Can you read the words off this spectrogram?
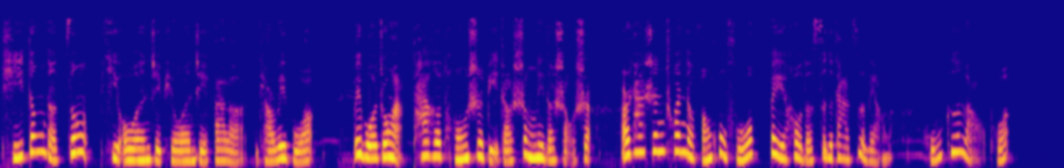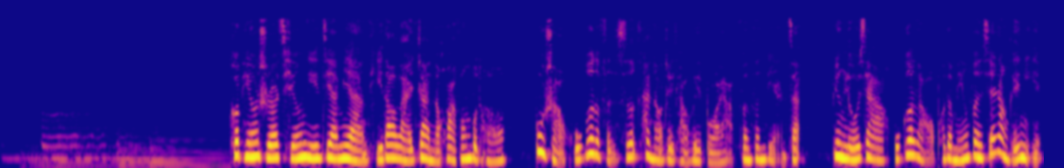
提灯的曾 P O N G P O N G 发了一条微博，微博中啊，他和同事比着胜利的手势，而他身穿的防护服背后的四个大字亮了：胡歌老婆。和平时情敌见面提刀来战的画风不同。不少胡歌的粉丝看到这条微博呀，纷纷点赞，并留下胡歌老婆的名分先让给你，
